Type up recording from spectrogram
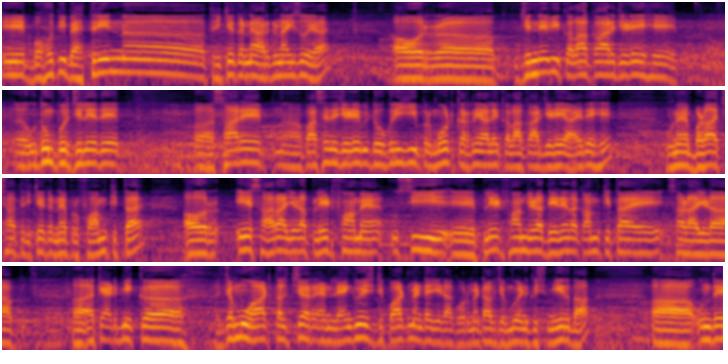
एह् बहुत ही बेहतरीन तरीके कन्नै आर्गेनाइज होएआ और जिन्ने भी कलाकार जेह्ड़े हे उधमपुर ज़िले के सारे पासे दे जेह्ड़े बी डोगरी गी प्रमोट करने आह्ले कलाकार जेह्ड़े आए दे हे उन्हें बड़ा अच्छा तरीके कन्नै परफार्म और एह् सारा जेह्ड़ा प्लेटफार्म है, उसी प्लेटफार्म जेह्ड़ा देने का कम्म कीता ऐ साढ़ा जेह्ड़ा academic Jammu art culture and language department जेह्ड़ा government of Jammu and Kashmir दा। अ, उंदे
